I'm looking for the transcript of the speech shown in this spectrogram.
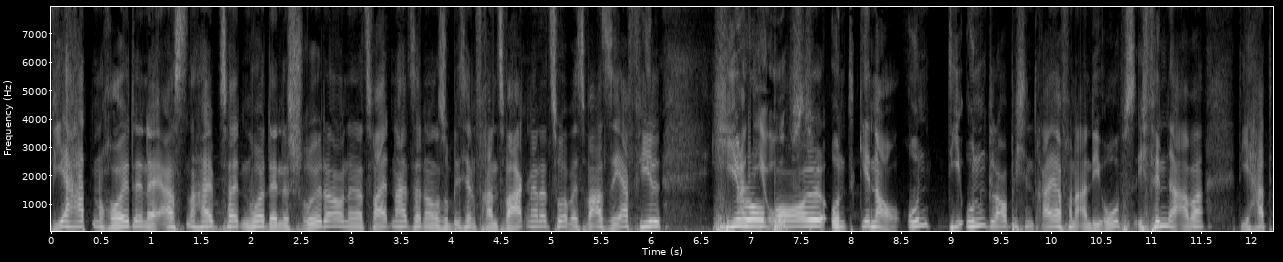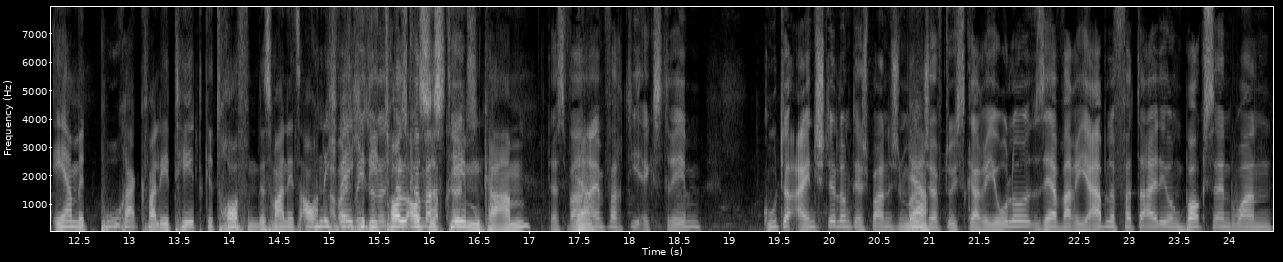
Wir hatten heute in der ersten Halbzeit nur Dennis Schröder und in der zweiten Halbzeit noch so ein bisschen Franz Wagner dazu, aber es war sehr viel Hero Obst. Ball und genau und die unglaublichen Dreier von Andy Obst. Ich finde aber, die hat er mit purer Qualität getroffen. Das waren jetzt auch nicht Aber welche, die toll aus Systemen kamen. Das war Ja. einfach die extrem gute Einstellung der spanischen Ja. Mannschaft durch Scariolo. Sehr variable Verteidigung, Box and One,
